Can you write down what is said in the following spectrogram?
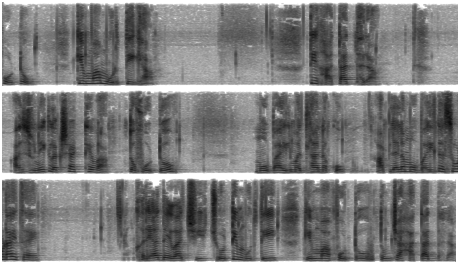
फोटो किंवा मूर्ती घ्या. ती हातात धरा. अजून एक लक्षात ठेवा तो फोटो मोबाईलमधला नको. आपल्याला मोबाईल तर सोडायचा आहे खऱ्या देवाची छोटी मूर्ती किंवा फोटो तुमच्या हातात धरा.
